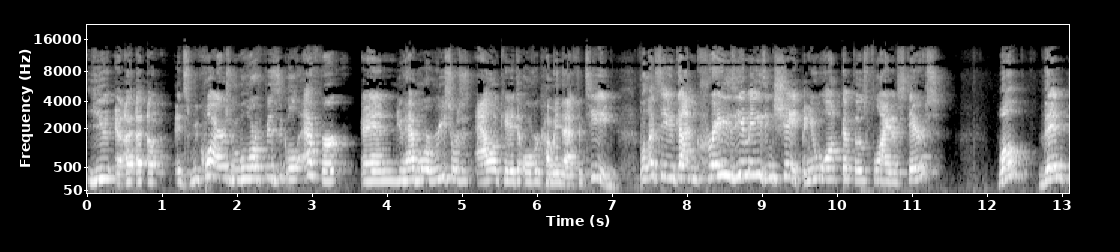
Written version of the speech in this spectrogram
you uh, uh, uh, it requires more physical effort and you have more resources allocated to overcoming that fatigue. But let's say you've gotten crazy amazing shape and you walked up those flight of stairs. Well, then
